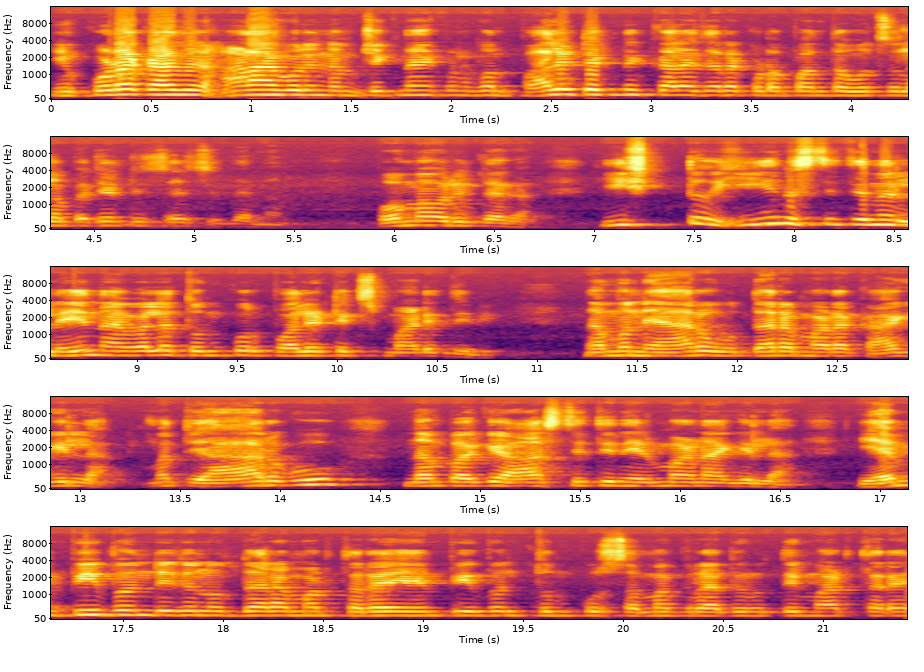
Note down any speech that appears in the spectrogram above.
ನೀವು ಕೊಡೋಕ್ಕಾದ್ರೆ ಹಾಳಾಗೋರಿ ನಮ್ಮ ಚಿಕ್ಕನಾಯಕನಿಗೊಂದು ಪಾಲಿಟೆಕ್ನಿಕ್ ಕಾಲೇಜರ ಕೊಡಪ್ಪ ಅಂತ ಹೋದ್ಸಲ ಬಜೆಟ್ ಸೇರಿಸಿದ್ದೆ ನಾನು. ಇದ್ದಾಗ, ಇಷ್ಟು ಹೀನ ಸ್ಥಿತಿನಲ್ಲಿ ನಾವೆಲ್ಲ ತುಮಕೂರು ಪಾಲಿಟಿಕ್ಸ್ ಮಾಡಿದ್ದೀವಿ. ನಮ್ಮನ್ನು ಯಾರೂ ಉದ್ಧಾರ ಮಾಡೋಕ್ಕಾಗಿಲ್ಲ ಮತ್ತು ಯಾರಿಗೂ ನಮ್ಮ ಬಗ್ಗೆ ಆ ಸ್ಥಿತಿ ನಿರ್ಮಾಣ ಆಗಿಲ್ಲ. ಎಂ ಪಿ ಬಂದು ಇದನ್ನು ಉದ್ಧಾರ ಮಾಡ್ತಾರೆ ಎಂ ಪಿ ಬಂದು ತುಮಕೂರು ಸಮಗ್ರ ಅಭಿವೃದ್ಧಿ ಮಾಡ್ತಾರೆ.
